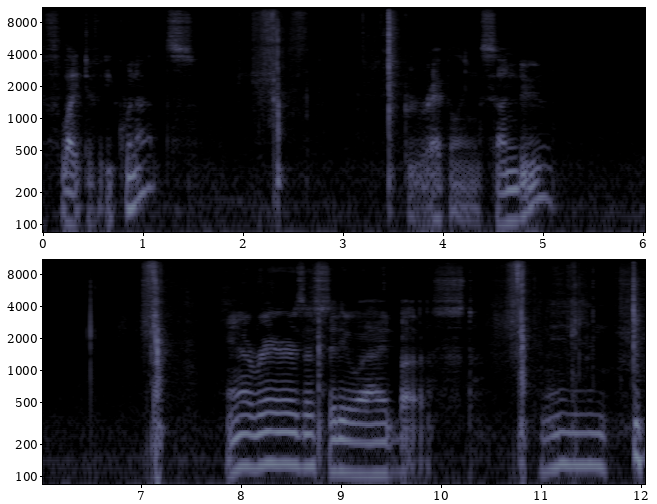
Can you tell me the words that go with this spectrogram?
Flight of Equenauts. Grappling Sundew. And a rare is a citywide bust. And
